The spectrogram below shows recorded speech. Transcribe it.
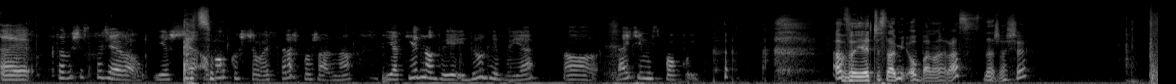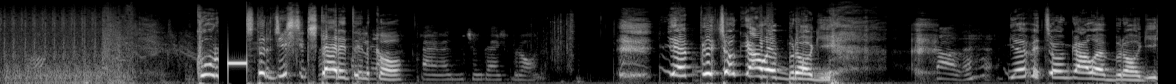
e, kto by się spodziewał? Jeszcze E, co? obok kościoła jest straż pożarna i jak jedno wyje i drugie wyje, to dajcie mi spokój. A wyje czasami oba na raz? Zdarza się? Kur... 44 tylko! Chciałem jak wyciągałeś broń. Nie wyciągałem broni! Ale Nie wyciągałem broni!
